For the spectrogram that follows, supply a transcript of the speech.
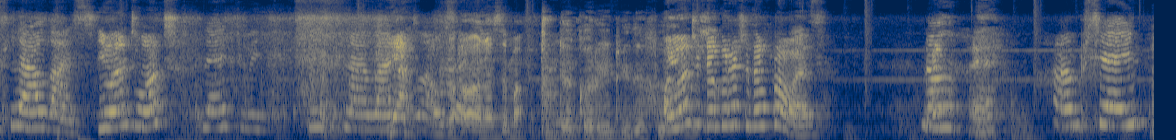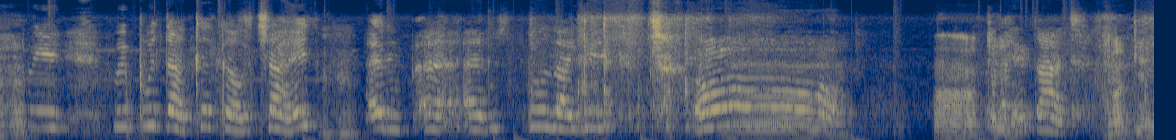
flowers. you want what? Play with these flowers. Yeah, outside. Ah, anasema to decorate with the flowers. Oh, you want to decorate with the flowers? No, Eh. I'm saying uh -huh. we we put the cake outside mm -hmm. and uh, and do like this. Oh. oh. oh okay. Like that. Okay.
